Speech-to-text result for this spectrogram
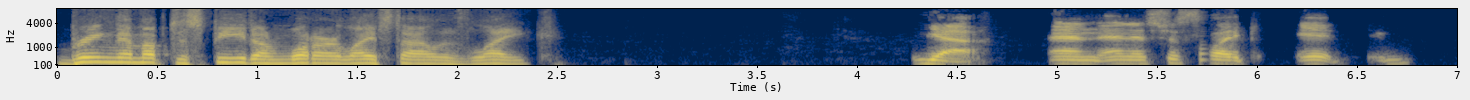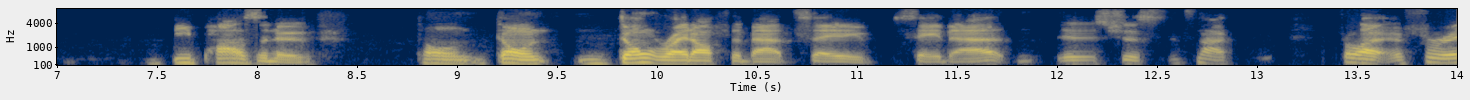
bring them up to speed on what our lifestyle is like. Yeah and and it's just like it be positive. Don't don't don't right off the bat say say that. It's just it's not for for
